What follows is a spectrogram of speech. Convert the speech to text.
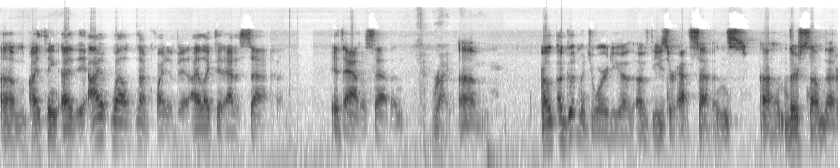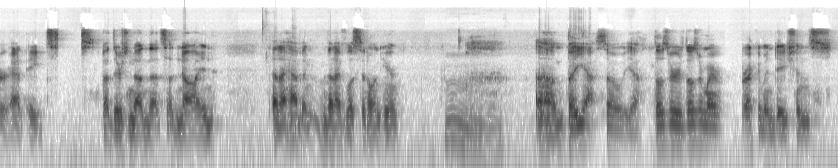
Um, I think I, I, well, not quite a bit. I liked it at a seven. It's at a seven. Right. Um, a, a good majority of, of these are at sevens. Um, there's some that are at eights, but there's none that's a nine that I haven't that I've listed on here. Hmm. Um, but yeah, so yeah, those are those are my recommendations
